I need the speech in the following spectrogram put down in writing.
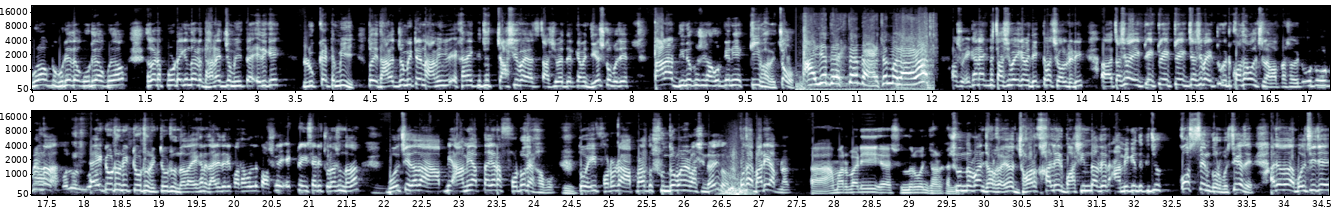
ঘুরাও, একটু ঘুরিয়ে দাও ঘুরিয়ে দাও ঘুরে দাও। এটা পুরোটা কিন্তু একটা ধানের জমি। তা এদিকে লুক অ্যাট মি তো এই ধানের জমিটা না আমি এখানে কিছু চাষি ভাই আছে চাষি ভাইদেরকে আমি জিজ্ঞেস করব যে তারা দীনকৃষ্ণ ঠাকুরকে নিয়ে কি ভাবে? চলো। আইয়ে দেখতে বেড়াচ্ছেন মজা আসো এখানে একটা চাষি ভাইকে আমি দেখতে পাচ্ছি অলরেডি চাষি ভাই একটু একটু একটু চাষি ভাই একটু একটু কথা বলছিলাম আপনার সঙ্গে। একটু উঠবেন দাদা? হ্যাঁ, বলুন একটু উঠুন একটু উঠুন একটু উঠুন দাদা। এখানে দাঁড়িয়ে দাঁড়িয়ে কথা বললে তো অসুবিধা একটু এই সাইডে চলে আসুন দাদা। বলছি দাদা আপনি আমি আপনাকে একটা ফটো দেখাবো। তো এই ফটোটা আপনারা তো সুন্দরবনের বাসিন্দা তাই তো? কোথায়? বাড়ি আপনার? আমার বাড়ি আহ, সুন্দরবন ঝড়খালি। সুন্দরবন ঝড়খালি। ঝড়খালির বাসিন্দাদের আমি কিন্তু কিছু কোশ্চেন করব ঠিক আছে? আচ্ছা দাদা বলছি যে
